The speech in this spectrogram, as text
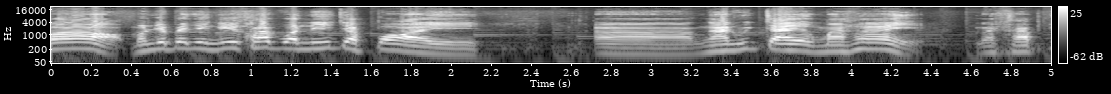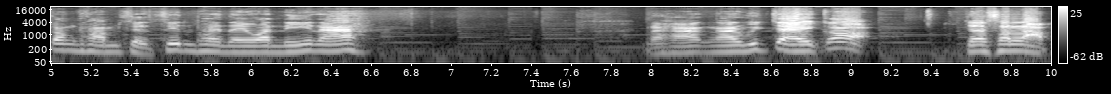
ก็มันจะเป็นอย่างนี้ครับวันนี้จะปล่อยองานวิจัยออกมาให้นะครับ ต้องทำเสร็จสิ้นภายในวันนี้นะนะฮะงานวิจัยก็จะสลับ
